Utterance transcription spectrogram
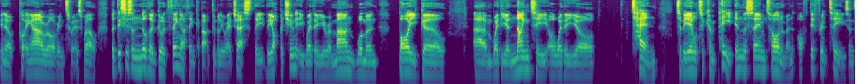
you know, putting our oar into it as well. But this is another good thing I think about WHS the the opportunity, whether you're a man, woman, boy, girl, um, whether you're 90 or whether you're 10, to be able to compete in the same tournament off different tees and,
